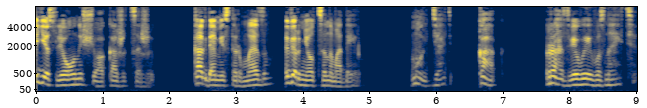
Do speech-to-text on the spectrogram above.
если он еще окажется жив, когда мистер Мэзон вернется на Мадейру». «Мой дядя? Как? Разве вы его знаете?»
